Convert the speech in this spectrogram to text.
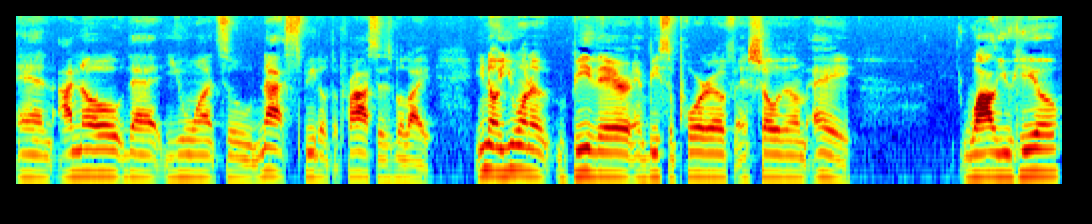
And I know that you want to not speed up the process, but like, you know, you want to be there and be supportive and show them, hey, while you heal,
